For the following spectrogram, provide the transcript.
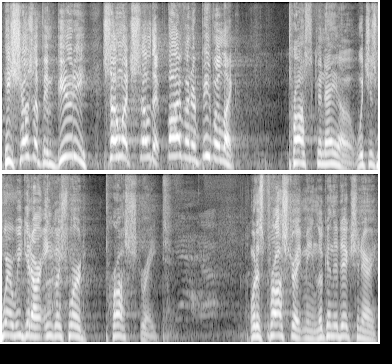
He shows up in beauty, so much so that 500 people are like, proskuneo, which is where we get our English word prostrate. What does prostrate mean? Look in the dictionary.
